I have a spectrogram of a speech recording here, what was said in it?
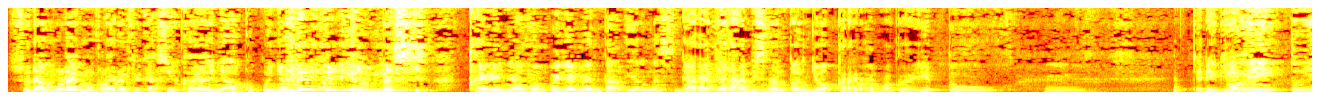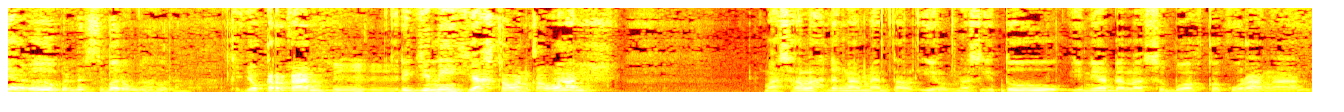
sudah mulai mengklarifikasi kayaknya aku punya mental illness. kayaknya aku punya mental illness gara-gara habis nonton Joker waktu itu. Hmm. Jadi oh gini, itu ya eh bener sih baru nggak orang Joker kan. Jadi gini ya kawan-kawan. masalah dengan mental illness itu ini adalah sebuah kekurangan.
